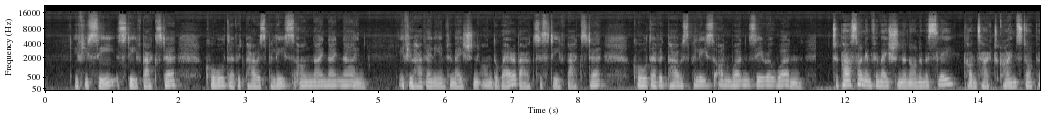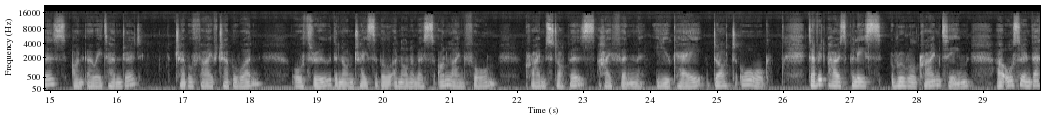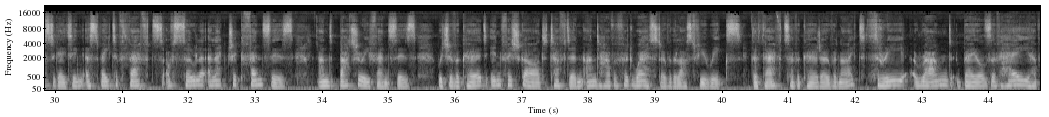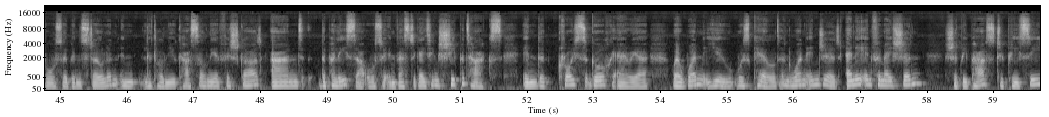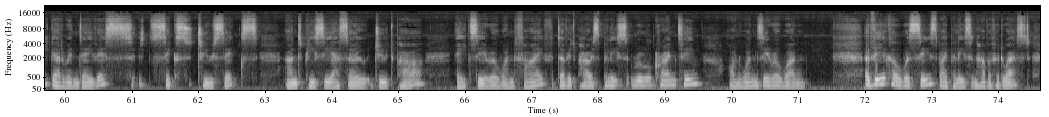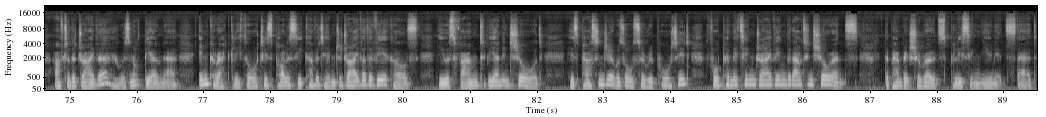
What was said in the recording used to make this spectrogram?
If you see Steve Baxter, call Dyfed-Powys Police on 999. If you have any information on the whereabouts of Steve Baxter, call Dyfed-Powys Police on 101. To pass on information anonymously, contact Crime Stoppers on 0800 treble five treble one or through the non-traceable anonymous online form crimestoppers-uk.org. Dyfed-Powys Police Rural Crime Team are also investigating a spate of thefts of solar electric fences and battery fences which have occurred in Fishguard, Tufton and Haverfordwest over the last few weeks. The thefts have occurred overnight. Three round bales of hay have also been stolen in Little Newcastle near Fishguard and the police are also investigating sheep attacks in the Croesgoch area where one ewe was killed and one injured. Any information should be passed to PC Gerwin Davis 626 and PCSO Jude Parr 8015 Dyfed-Powys Police Rural Crime Team on 101. A vehicle was seized by police in Haverfordwest after the driver, who was not the owner, incorrectly thought his policy covered him to drive other vehicles. He was found to be uninsured. His passenger was also reported for permitting driving without insurance. The Pembrokeshire Roads Policing Unit said.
